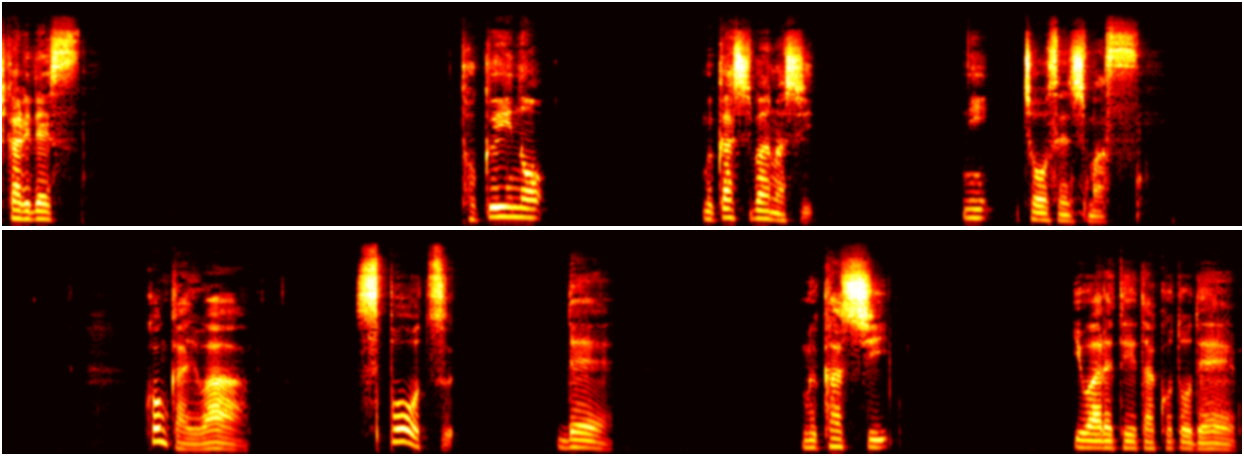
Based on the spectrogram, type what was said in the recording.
光です。得意の昔話に挑戦します。今回はスポーツで昔言われていたことで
